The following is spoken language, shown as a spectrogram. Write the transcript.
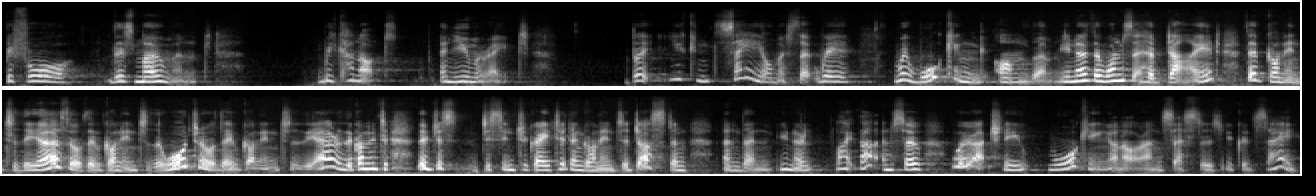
before this moment we cannot enumerate. But you can say almost that we're, we're walking on them. You know, the ones that have died, they've gone into the earth, or they've gone into the water, or they've gone into the air, or they've gone into, they've just disintegrated and gone into dust, and, and then, you know, like that. And so we're actually walking on our ancestors, you could say,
